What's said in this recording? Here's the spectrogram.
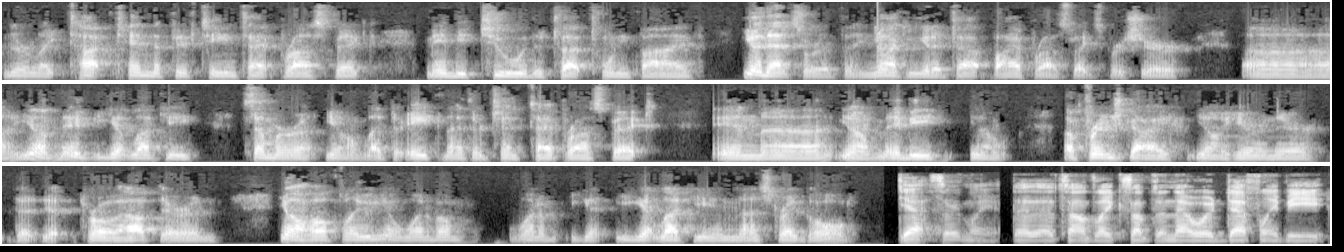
they're like top ten to fifteen type prospect, maybe two of the top twenty five, you know that sort of thing. You're not gonna get a top five prospects for sure uh, you know, maybe get lucky somewhere, you know, like their eighth, ninth, or tenth type prospect, and uh, you know, maybe you know a fringe guy, you know, here and there that, that throw out there, and you know, hopefully, you know, one of them, one of them, you get you get lucky and uh, strike gold. Yeah, certainly. That, that, sounds like something that would definitely be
